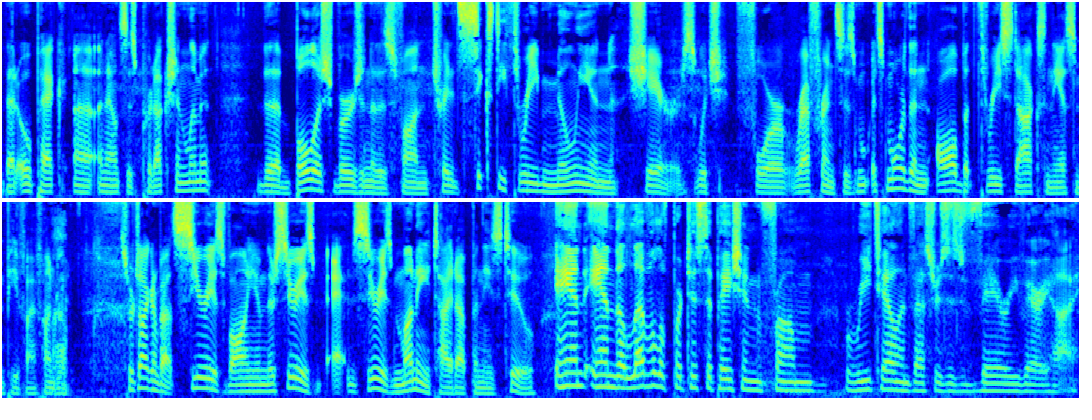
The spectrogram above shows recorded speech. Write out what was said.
that OPEC uh, announced its production limit. The bullish version of this fund traded 63 million shares, which, for reference, is it's more than all but three stocks in the S and P 500. So we're talking about serious volume. There's serious uh, serious money tied up in these two, And and the level of participation from retail investors is very very high,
